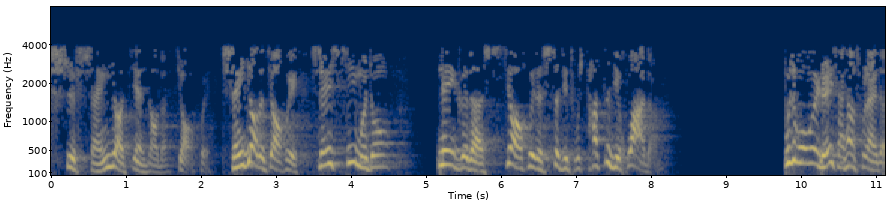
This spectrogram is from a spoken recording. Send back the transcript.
是神要建造的教会，神要的教会，神心目中那个的教会的设计图是他自己画的，不是我们人想象出来的，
